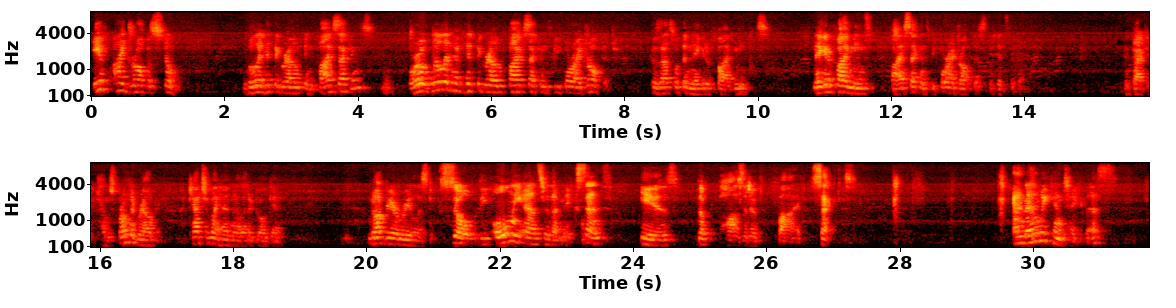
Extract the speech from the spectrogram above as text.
If I drop a stone, will it hit the ground in 5 seconds? Or will it have hit the ground 5 seconds before I dropped it? Because that's what the negative 5 means. Negative 5 means 5 seconds before I drop this, it hits the ground. In fact, it comes from the ground, I catch it in my hand and I let it go again. Not very realistic. So the only answer that makes sense is the positive 5 seconds. And then we can take this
